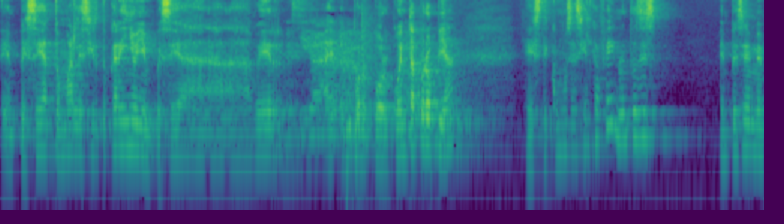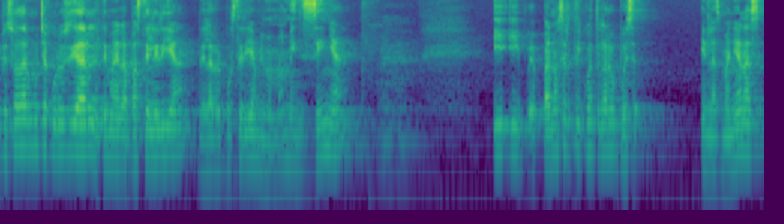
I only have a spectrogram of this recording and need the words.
empecé a tomarle cierto cariño y empecé a, ver eh, por, por, cuenta propia este, cómo se hacía el café, ¿no? Entonces empecé, me empezó a dar mucha curiosidad el tema de la pastelería, de la repostería, mi mamá me enseña. Y, y, eh, para no hacerte el cuento largo, pues en las mañanas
